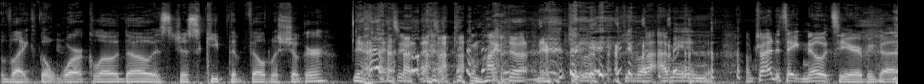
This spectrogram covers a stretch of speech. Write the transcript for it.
like the workload though? Is just keep them filled with sugar? Yeah, that's it. That's it. Keep them hyped up. There. Keep- I mean, I'm trying to take notes here because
